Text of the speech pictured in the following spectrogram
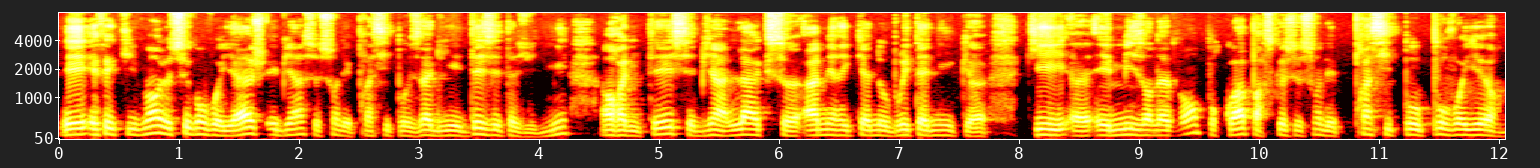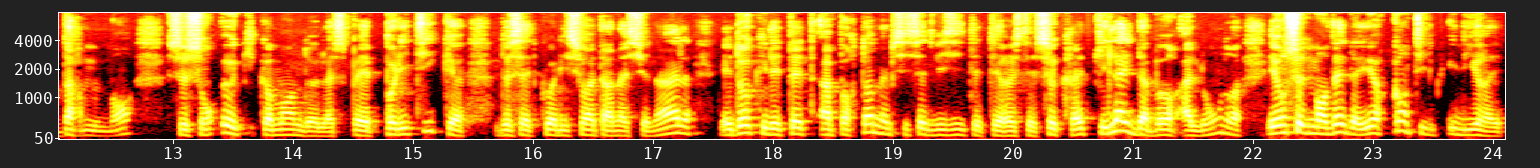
Et effectivement, le second voyage, eh bien, ce sont les principaux alliés des États-Unis. En réalité, c'est bien l'axe américano-britannique euh, qui euh, est mis en avant. Pourquoi? Parce que ce sont les principaux pourvoyeurs d'armement. Ce sont eux qui commandent l'aspect politique de cette coalition internationale. Et donc, il était important, même si cette visite était restée secrète, qu'il aille d'abord à Londres. Et on se demandait d'ailleurs quand il, irait.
